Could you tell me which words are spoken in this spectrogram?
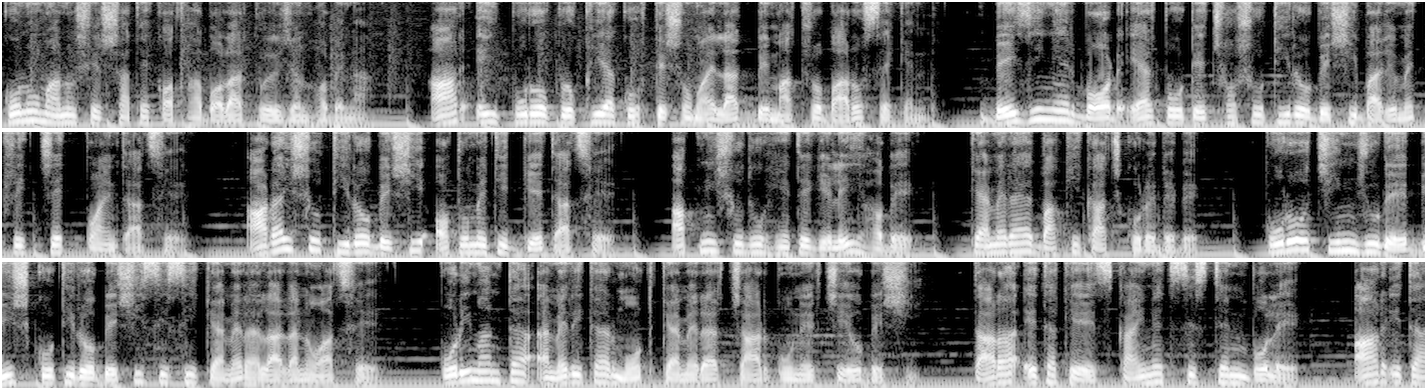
কোনো মানুষের সাথে কথা বলার প্রয়োজন হবে না। আর এই পুরো প্রক্রিয়া করতে সময় লাগবে মাত্র বারো সেকেন্ড। বেইজিংয়ের বর্ড এয়ারপোর্টে ছশোটিরও বেশি বায়োমেট্রিক চেক পয়েন্ট আছে। আড়াইশোটিরও বেশি অটোমেটিক গেট আছে। আপনি শুধু হেঁটে গেলেই হবে। ক্যামেরায় বাকি কাজ করে দেবে। পুরো চীন জুড়ে বিশ কোটিরও বেশি সিসি ক্যামেরা লাগানো আছে। পরিমাণটা আমেরিকার মোট ক্যামেরার চার গুণের চেয়েও বেশি। তারা এটাকে স্কাইনেট সিস্টেম বলে, আর এটা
